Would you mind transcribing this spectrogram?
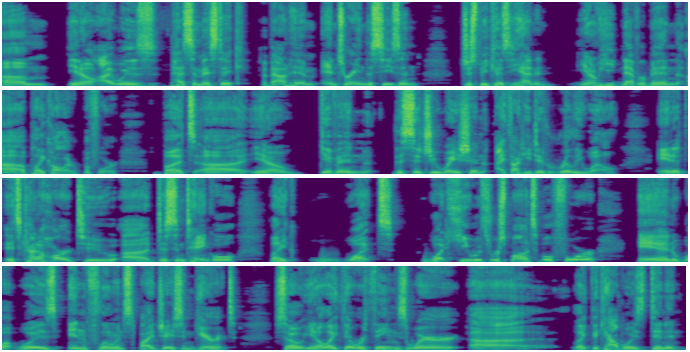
Um, you know, I was pessimistic about him entering the season just because he hadn't, you know, he'd never been uh, a play caller before. But uh, you know, given the situation, I thought he did really well. And it, it's kind of hard to uh, disentangle like what what he was responsible for and what was influenced by Jason Garrett. So, you know, like there were things where uh like the Cowboys didn't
